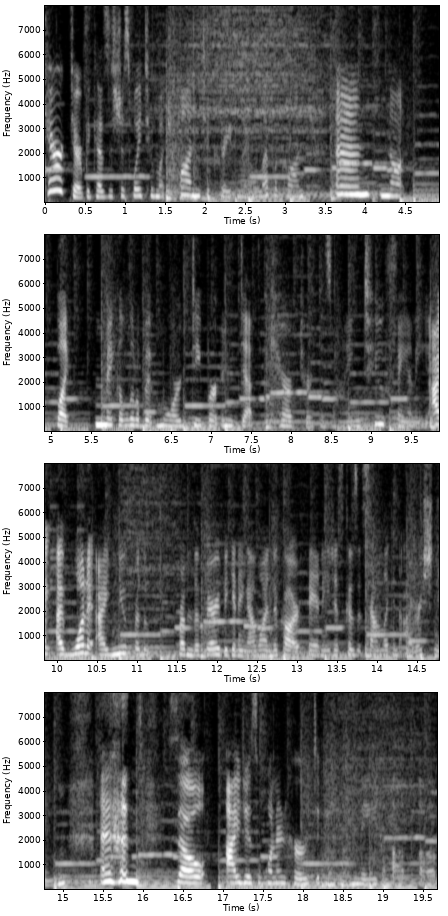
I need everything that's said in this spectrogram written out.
character because it's just way too much fun to create my own leprechaun not like make a little bit more deeper in-depth character design to Fanny. I, I wanted I knew for the from the very beginning I wanted to call her Fanny just because it sounded like an Irish name. And so I just wanted her to be made up of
